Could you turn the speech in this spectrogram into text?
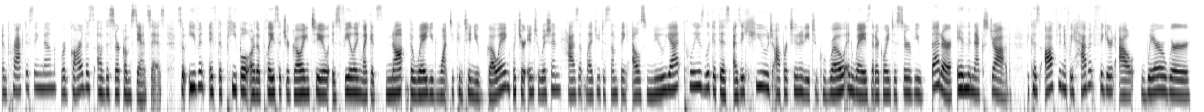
and practicing them regardless of the circumstances. So even if the people or the place that you're going to is feeling like it's not the way you'd want to continue going, but your intuition hasn't led you to something else new yet, please look at this as a huge opportunity to grow in ways that are going to serve you better in the next job. Because often, if we haven't figured out where we're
